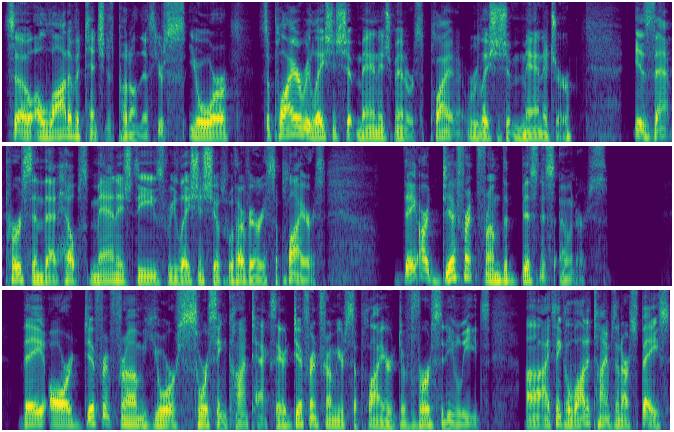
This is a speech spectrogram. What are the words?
So a lot of attention is put on this. Your your supplier relationship management or supply relationship manager is that person that helps manage these relationships with our various suppliers. They are different from the business owners. They are different from your sourcing contacts. They are different from your supplier diversity leads. Uh, I think a lot of times in our space,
